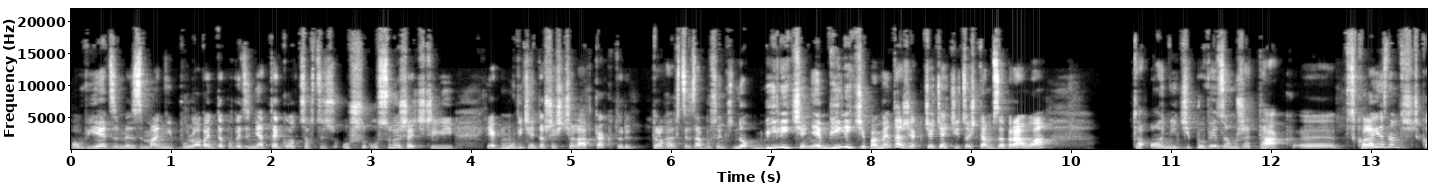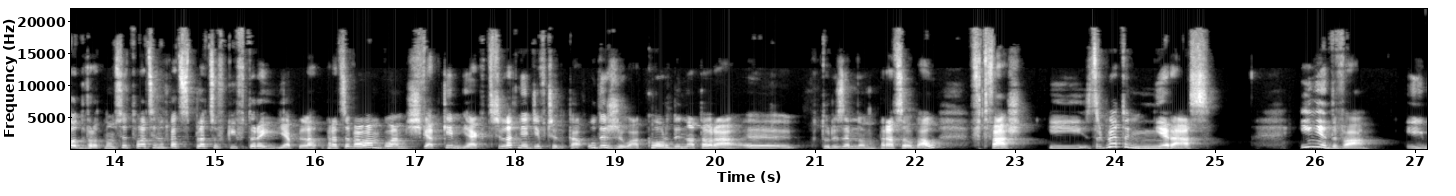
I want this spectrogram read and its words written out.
powiedzmy, zmanipulować do powiedzenia tego, co chcesz usłyszeć. Czyli jak mówicie do sześciolatka, który trochę chce zabłysnąć, no bili cię, nie? Bili cię. Pamiętasz, jak ciocia ci coś tam zabrała? To oni ci powiedzą, że tak. E, z kolei znam troszeczkę odwrotną sytuację, na przykład z placówki, w której ja pracowałam, byłam świadkiem, jak trzyletnia dziewczynka uderzyła koordynatora, e, który ze mną pracował, w twarz. I zrobiła to nie raz i nie dwa, i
